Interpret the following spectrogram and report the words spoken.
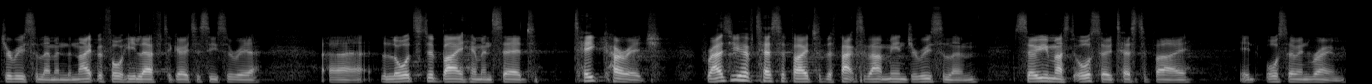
Jerusalem, and the night before he left to go to Caesarea, uh, the Lord stood by him and said, Take courage, for as you have testified to the facts about me in Jerusalem, so you must also testify it also in Rome.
